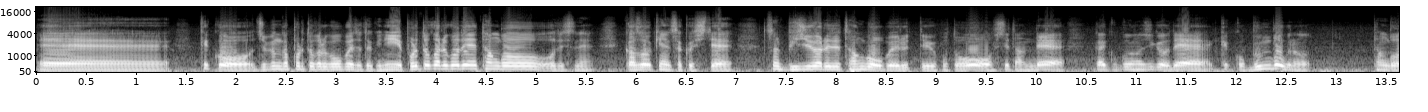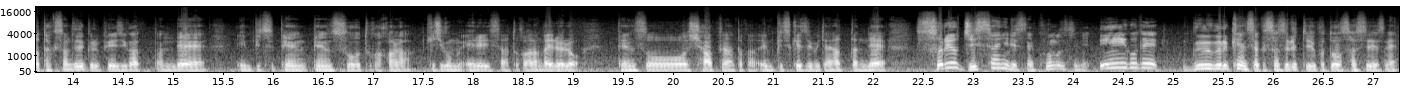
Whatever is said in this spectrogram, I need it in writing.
えー、結構自分がポルトガル語を覚えた時に、ポルトガル語で単語をですね、画像検索して、そのビジュアルで単語を覚えるっていうことをしてたんで、外国語の授業で結構文房具の単語がたくさん出てくるページがあったんで鉛筆ペンペンソーとかから消しゴムエレイサーとかなんかいろいろペンソーシャープナーとか鉛筆削るみたいなのあったんでそれを実際にですね子供たちに英語で Google 検索させるということをさせてですね、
